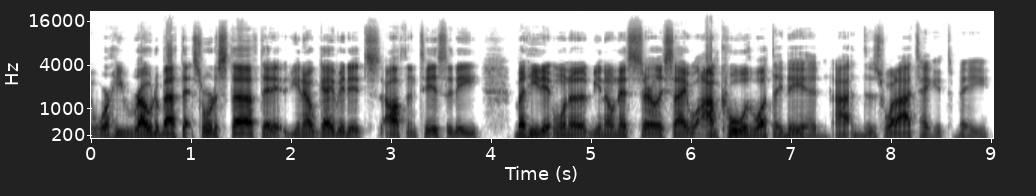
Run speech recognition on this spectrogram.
where he wrote about that sort of stuff that it you know gave it its authenticity, but he didn't want to you know necessarily say, well, I'm cool with what they did. I, this is what I take it to be.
